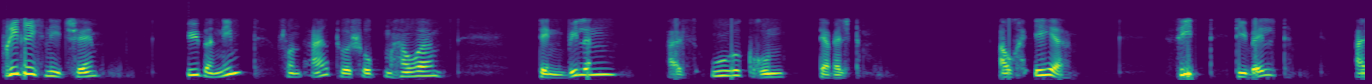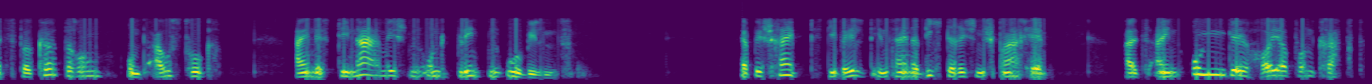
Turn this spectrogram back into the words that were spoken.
Friedrich Nietzsche übernimmt von Arthur Schopenhauer den Willen als Urgrund der Welt. Auch er sieht die Welt als Verkörperung und Ausdruck eines dynamischen und blinden Urwillens. Er beschreibt die Welt in seiner dichterischen Sprache als ein Ungeheuer von Kraft,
